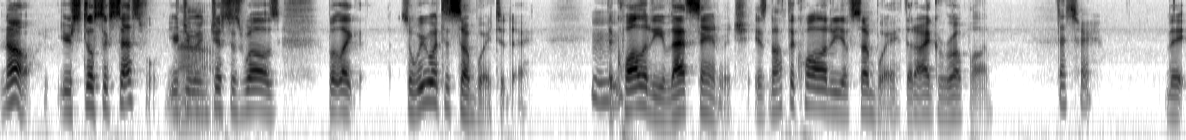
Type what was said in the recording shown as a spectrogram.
No, you're still successful. You're doing just as well as but like so we went to Subway today. The Mhm. quality of that sandwich is not the quality of Subway that I grew up on. that's fair. The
